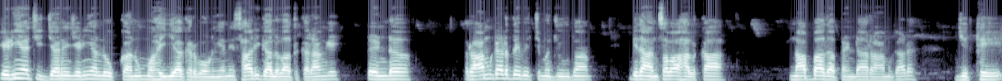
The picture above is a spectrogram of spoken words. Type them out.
ਕਿਹੜੀਆਂ ਚੀਜ਼ਾਂ ਨੇ ਜਿਹੜੀਆਂ ਲੋਕਾਂ ਨੂੰ ਮੁਹੱਈਆ ਕਰਵਾਉਣੀਆਂ ਨੇ, ਸਾਰੀ ਗੱਲਬਾਤ ਕਰਾਂਗੇ। ਪਿੰਡ ਰਾਮਗੜ੍ਹ ਦੇ ਵਿੱਚ ਮੌਜੂਦ ਹਾਂ। ਵਿਧਾਨ ਸਭਾ ਹਲਕਾ ਨਾਭਾ ਦਾ ਪਿੰਡ ਆ ਰਾਮਗੜ੍ਹ, ਜਿੱਥੇ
